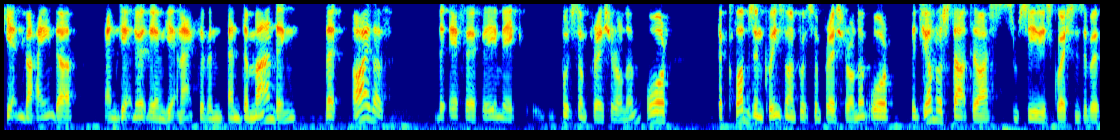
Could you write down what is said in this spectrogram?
getting behind her and getting out there and getting active and, and demanding that either the FFA make put some pressure on them, or the clubs in Queensland put some pressure on them, or the journalists start to ask some serious questions about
